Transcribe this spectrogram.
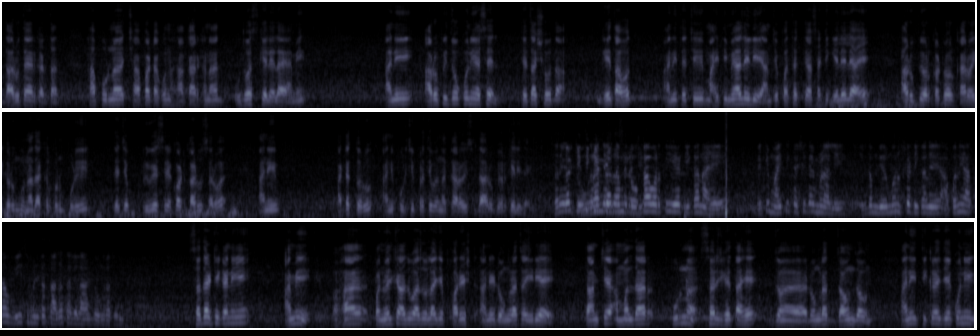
दारू तयार करतात. हा पूर्ण छापा टाकून हा कारखाना उद्ध्वस्त केलेला आहे आम्ही. आणि आरोपी जो कोणी असेल त्याचा शोध घेत आहोत आणि त्याची माहिती मिळालेली आहे. आमचे पथक त्यासाठी गेलेले आहे. आरोपीवर कठोर कारवाई करून गुन्हा दाखल करून पुढील त्याचे प्रिव्हियस रेकॉर्ड काढू सर्व आणि अटक करू आणि पुढची प्रतिबंधक कारवाईसुद्धा आरोपीवर केली जाईल. सर किती एकदम? टोकावरती हे ठिकाण आहे. याची माहिती कशी काय मिळाली? एकदम निर्मनुष्य ठिकाण. आहे आपणही आता वीस मिनिटं चालत आलेला आहात डोंगरातून. सदर ठिकाणी आम्ही हा पनवेलच्या आजूबाजूला जे फॉरेस्ट आणि डोंगराचा एरिया आहे तर आमचे अंमलदार पूर्ण सर्च घेत आहे ज डोंगरात जाऊन जाऊन. आणि तिकडे जे कोणी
